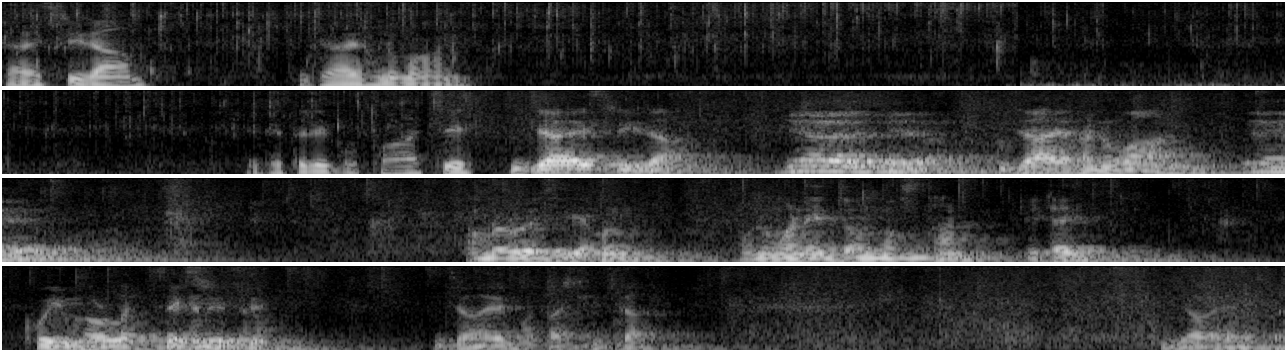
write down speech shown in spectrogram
জয় শ্রীরাম, জয় হনুমান। ভেতরে গুফা আছে। জয় শ্রীরাম। জয় হনুমান। আমরা রয়েছি এখন হনুমানের জন্মস্থান, এটাই। খুবই ভালো লাগছে এখানে জয় মাতা সীতা। জয় মাতা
